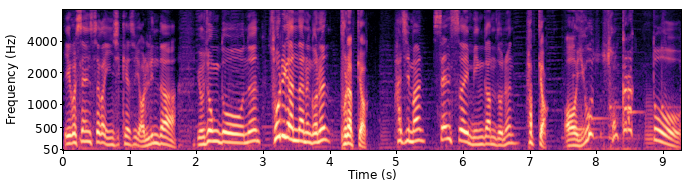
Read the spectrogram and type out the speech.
이걸 센서가 인식해서 열린다. 요 정도는 소리가 안 나는 거는 불합격. 하지만 센서의 민감도는 합격. 어 이거 손가락도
